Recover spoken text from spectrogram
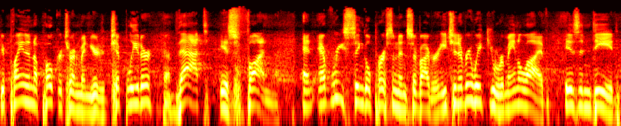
You're playing in a poker tournament. You're the chip leader. That is fun. And every single person in Survivor, each and every week you remain alive, is indeed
